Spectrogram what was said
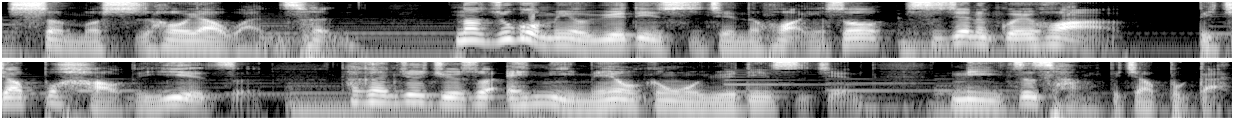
什么时候要完成。那如果没有约定时间的话，有时候时间的规划比较不好的业者，他可能就觉得说：哎，你没有跟我约定时间，你这场比较不敢。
